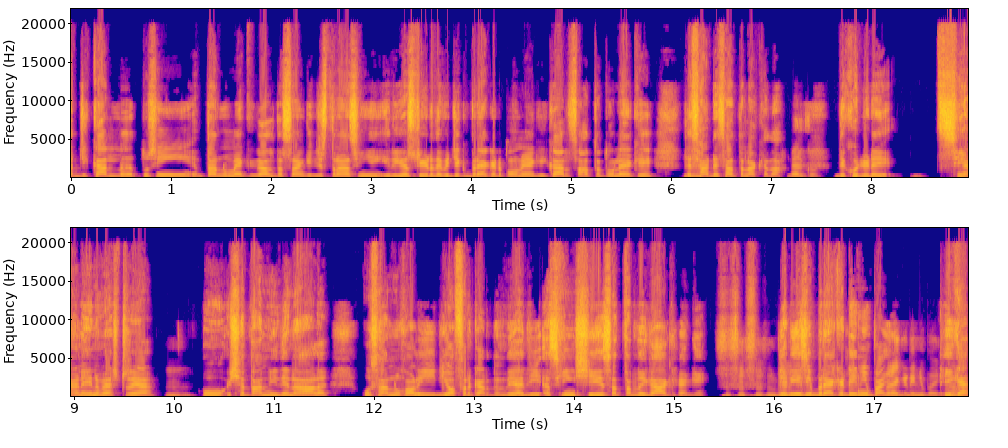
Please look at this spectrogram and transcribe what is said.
ਅੱਜ ਕੱਲ ਤੁਸੀਂ ਤੁਹਾਨੂੰ ਮੈਂ ਇੱਕ ਗੱਲ ਦੱਸਾਂ ਕਿ ਜਿਸ ਤਰ੍ਹਾਂ ਅਸੀਂ ਰੀਅਲ ਸਟੇਟ ਦੇ ਵਿੱਚ ਇੱਕ ਬ੍ਰੈਕਟ ਪਾਉਨੇ ਆ ਕਿ ਘਰ 7 ਤੋਂ ਲੈ ਕੇ ਤੇ ਹੂੰ। 7.5 ਲੱਖ ਦਾ। ਦੇਖੋ ਜਿਹੜੇ ਸਿਆਣੇ ਇਨਵੈਸਟਰ ਆ ਉਹ ਸ਼ੈਤਾਨੀ ਦੇ ਨਾਲ ਉਹ ਸਾਨੂੰ ਹੌਲੀ ਜੀ ਆਫਰ ਕਰ ਦਿੰਦੇ ਆ। ਜੀ ਅਸੀਂ 6 70 ਦੇ ਗਾਹਕ ਹੈਗੇ। ਜਿਹੜੀ ਅਸੀਂ ਬ੍ਰੈਕਟ ਹੀ ਨਹੀਂ ਪਾਈ। ਬ੍ਰੈਕਟ ਹੀ ਨਹੀਂ ਪਾਈ ਠੀਕ ਹੈ।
